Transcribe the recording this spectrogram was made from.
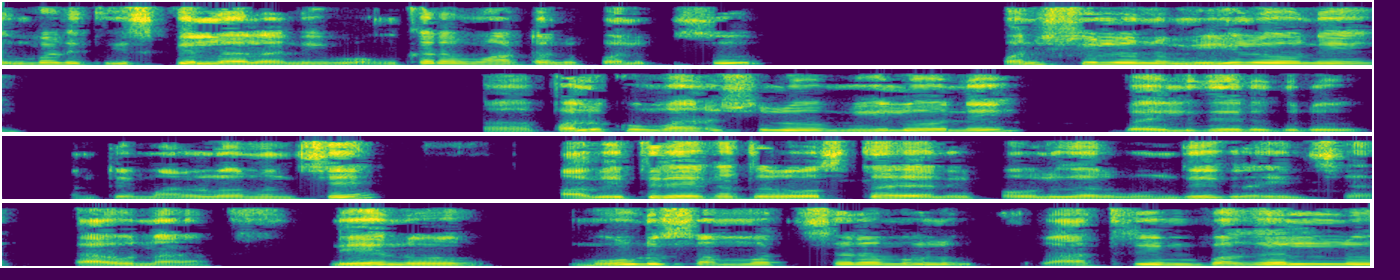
ఎంబడి తీసుకెళ్ళాలని వంకర మాటలు పలుకుచు మనుషులను మీలోనే పలుకు మనుషులు మీలోనే బయలుదేరుదురు. అంటే మనలో నుంచే ఆ వ్యతిరేకత వస్తాయని పౌలు గారు ముందే గ్రహించారు. కావున నేను మూడు సంవత్సరములు రాత్రింబగళ్ళు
